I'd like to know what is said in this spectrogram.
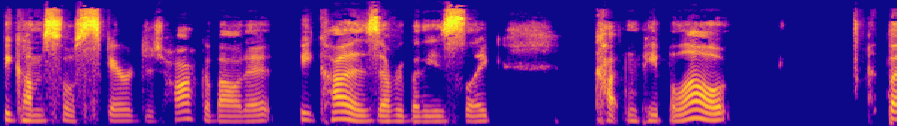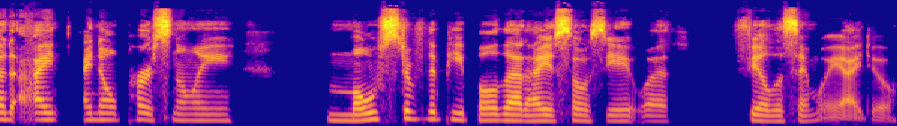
become so scared to talk about it because everybody's like cutting people out. But I, I know personally, most of the people that I associate with feel the same way I do.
